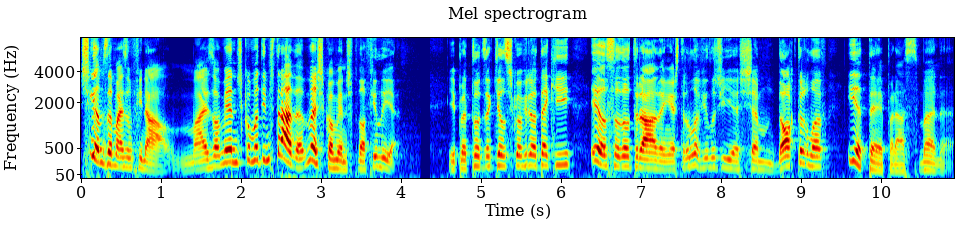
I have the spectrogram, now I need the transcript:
Chegamos a mais um final, mais ou menos como a Estrada, mas com menos pedofilia. E para todos aqueles que ouviram até aqui, eu sou doutorado em Astrologiologia, chamo-me Dr. Love e até para a semana.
